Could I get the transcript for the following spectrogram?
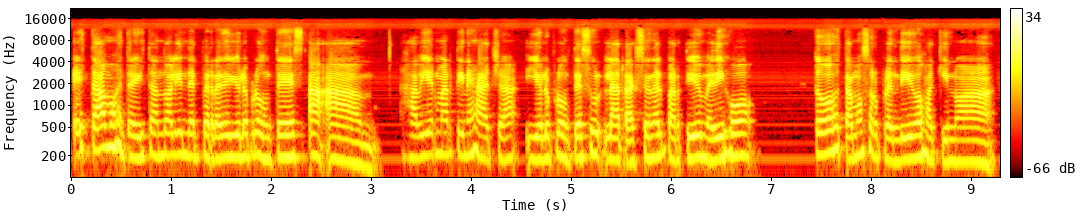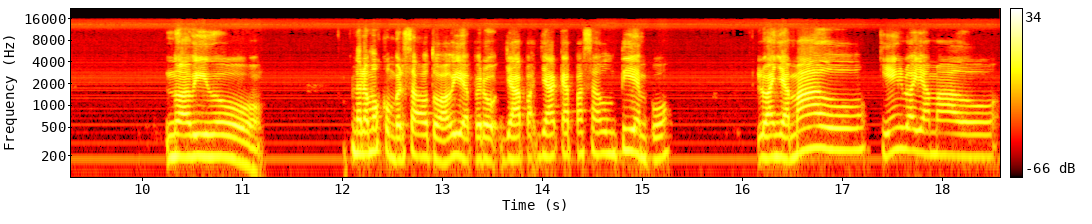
estábamos entrevistando a alguien del PRD yo le pregunté a, a Javier Martínez Hacha y yo le pregunté su, la reacción del partido y me dijo, todos estamos sorprendidos, aquí no ha, no ha habido, no lo hemos conversado todavía, pero ya, ya que ha pasado un tiempo, lo han llamado, quién lo ha llamado,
